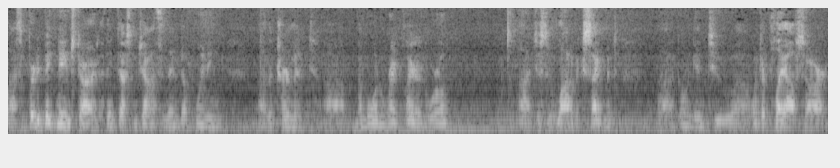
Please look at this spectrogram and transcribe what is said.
uh, some pretty big name stars. I think Dustin Johnson ended up winning uh, the tournament, uh, number one ranked player in the world. Uh, just a lot of excitement uh, going into uh, what their playoffs are,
